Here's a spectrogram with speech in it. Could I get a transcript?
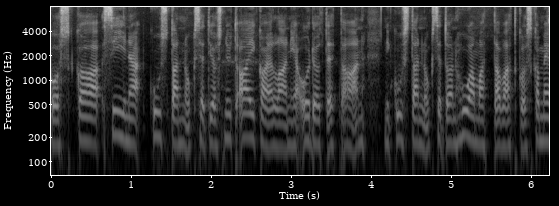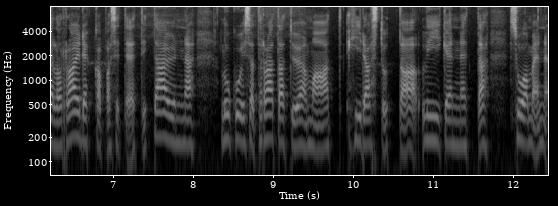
koska siinä kustannukset, jos nyt aikaillaan ja odotetaan, niin kustannukset on huomattavat, koska meillä on raidekapasiteetti täynnä, lukuisat ratatyömaat hidastuttaa liikennettä Suomen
